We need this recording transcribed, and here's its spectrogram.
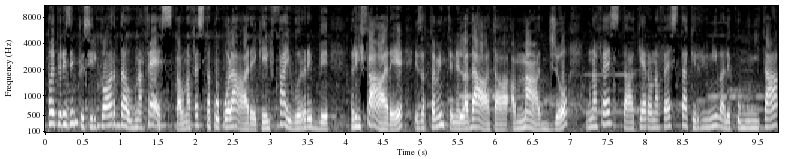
Poi per esempio si ricorda una festa, una festa popolare che il FAI vorrebbe rifare esattamente nella data a maggio, una festa che era una festa che riuniva le comunità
